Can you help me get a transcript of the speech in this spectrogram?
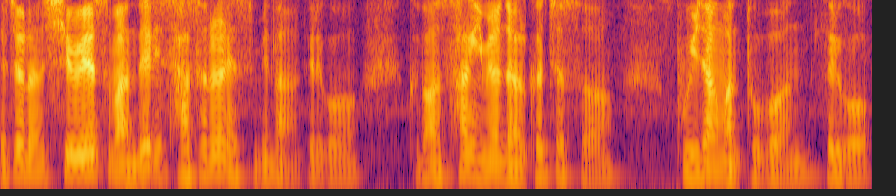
예, 저는 시의회에서만 내리 사선을 했습니다. 그리고 그동안 상임위원장을 거쳐서 부의장만 두 번, 그리고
